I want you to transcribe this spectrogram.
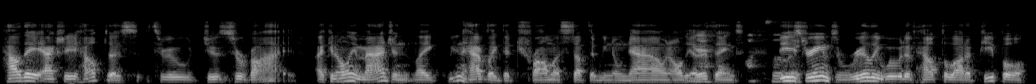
how they actually helped us through to survive. I can only imagine like we didn't have like the trauma stuff that we know now and all the yeah, other things. Absolutely. These dreams really would have helped a lot of people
